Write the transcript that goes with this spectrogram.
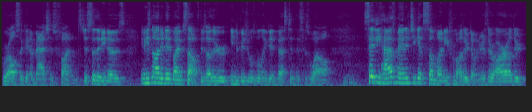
who are also going to match his funds, just so that he knows you know, he's not in it by himself. There's other individuals willing to invest in this as well. Hmm. SETI has managed to get some money from other donors. There are other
